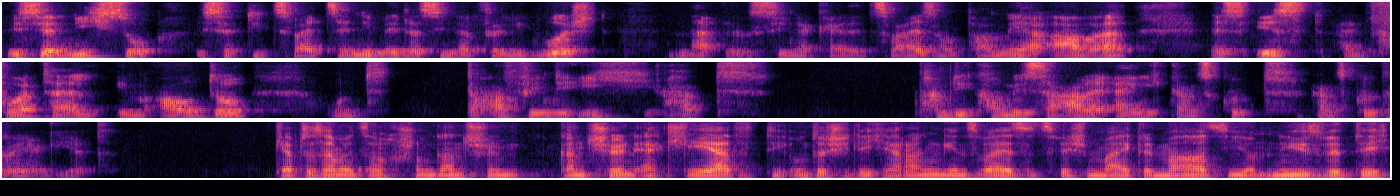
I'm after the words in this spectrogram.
Ist ja nicht so, ist ja die zwei Zentimeter sind ja völlig wurscht. Es sind ja keine zwei, sondern ein paar mehr. Aber es ist ein Vorteil im Auto und da finde ich, hat, haben die Kommissare eigentlich ganz gut, ganz gut reagiert. Ich glaube, das haben wir jetzt auch schon ganz schön, ganz schön erklärt, die unterschiedliche Herangehensweise zwischen Michael Masi und Nils Wittig.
